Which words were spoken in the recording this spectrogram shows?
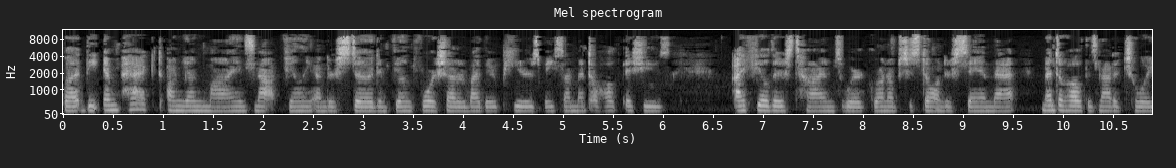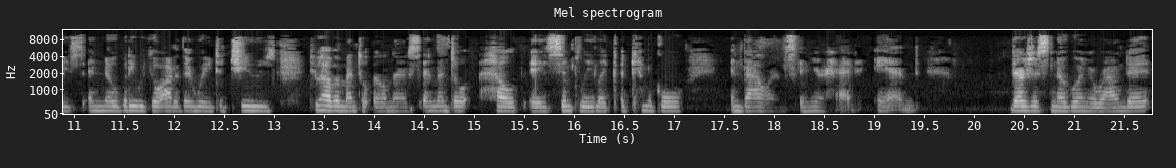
but the impact on young minds not feeling understood and feeling foreshadowed by their peers based on mental health issues I feel there's times where grown-ups just don't understand that mental health is not a choice and nobody would go out of their way to choose to have a mental illness and mental health is simply like a chemical imbalance in your head and there's just no going around it.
